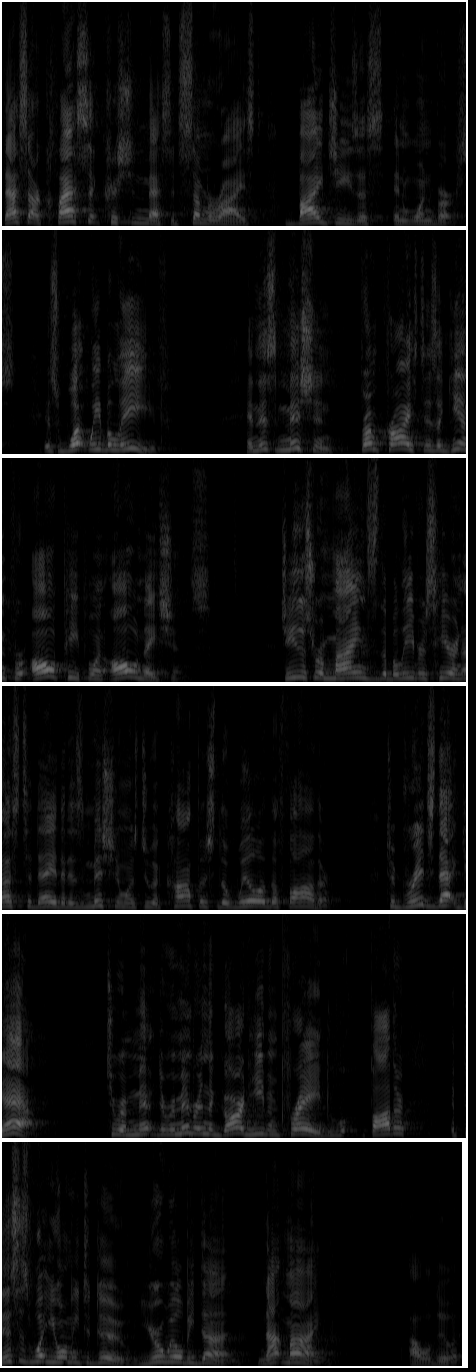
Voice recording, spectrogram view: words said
That's our classic Christian message summarized by Jesus in one verse. It's what we believe. And this mission from Christ is again for all people and all nations. Jesus reminds the believers here and us today that his mission was to accomplish the will of the Father, to bridge that gap. To, rem- to remember in the garden, he even prayed, Father, if this is what you want me to do, your will be done, not mine. I will do it.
